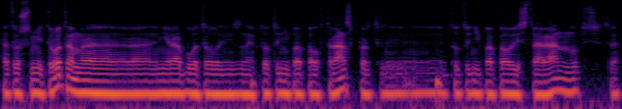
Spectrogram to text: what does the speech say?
А то, что метро там э, не работало, не знаю, кто-то не попал в транспорт, э, кто-то не попал в ресторан, ну, то есть это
